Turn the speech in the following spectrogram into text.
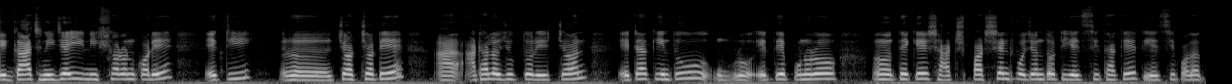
এই গাছ নিজেই নিঃসরণ করে। একটি চটচটে আঠালোযুক্ত রেচন। এটা কিন্তু এতে পনেরো থেকে ষাট পার্সেন্ট পর্যন্ত টিএইচসি থাকে টিএইচসি পদার্থ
